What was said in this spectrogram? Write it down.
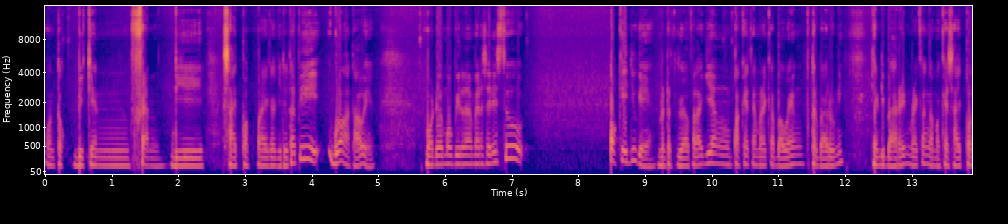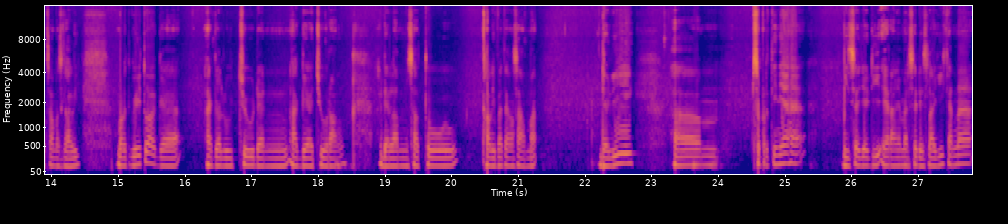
untuk bikin fan di side pod mereka gitu. Tapi gua nggak tahu ya. Model mobilnya Mercedes tuh oke juga ya menurut gue apalagi yang paket yang mereka bawa yang terbaru nih yang di Bahrain mereka nggak pakai side pod sama sekali menurut gue itu agak agak lucu dan agak curang dalam satu kalimat yang sama jadi em, sepertinya bisa jadi eranya Mercedes lagi karena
